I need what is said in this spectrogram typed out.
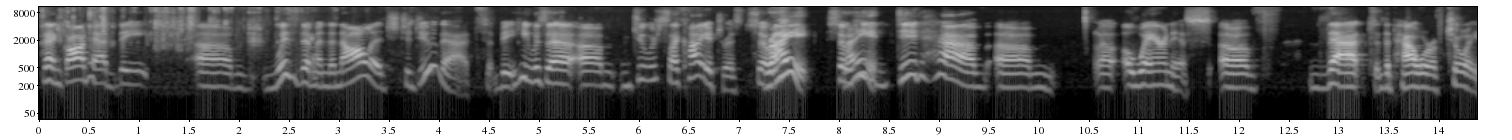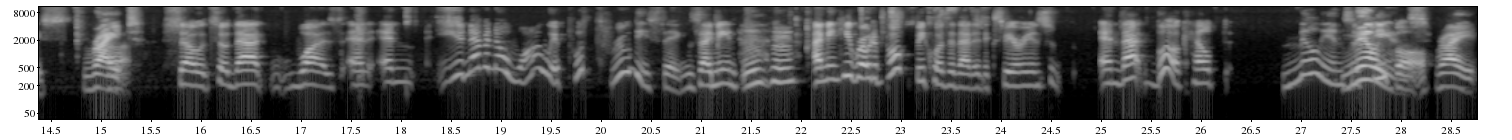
thank God had the um, wisdom and the knowledge to do that. But He was a um, Jewish psychiatrist, so right. so right. he did have um, uh, awareness of that, the power of choice. Right. So so that was and and you never know why we're put through these things. I mean, hmm I mean, he wrote a book because of that experience, and that book helped millions, Millions. of people. Right.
